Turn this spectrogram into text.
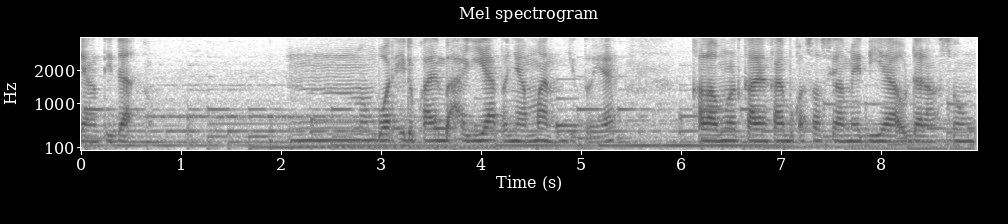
yang tidak membuat hidup kalian bahagia atau nyaman gitu ya. Kalau menurut kalian kalian buka sosial media udah langsung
